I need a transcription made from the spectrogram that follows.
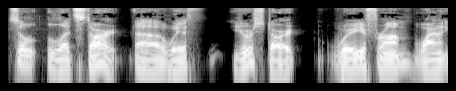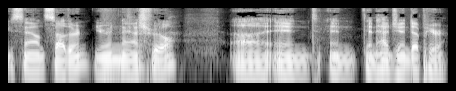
So let's start uh, with your start. Where you're from? Why don't you sound Southern? You're in Nashville, uh, and and then how'd you end up here?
